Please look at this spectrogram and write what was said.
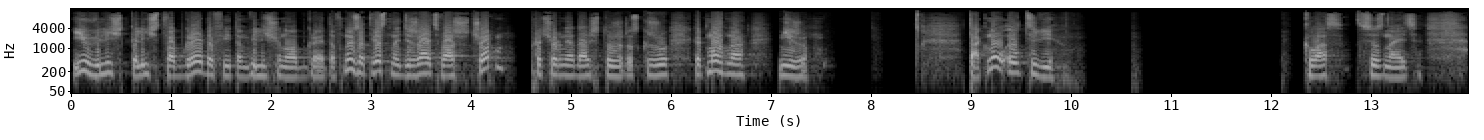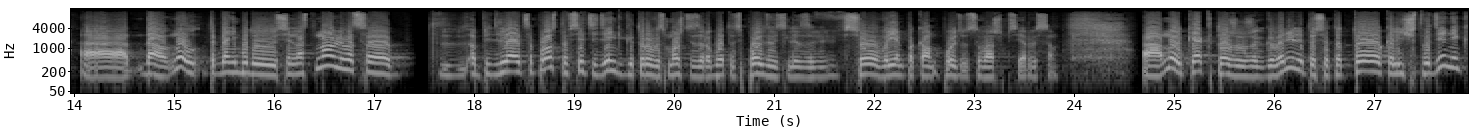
и увеличить количество апгрейдов и там величину апгрейдов. Ну и, соответственно, держать ваш черн, про черн я дальше тоже расскажу, как можно ниже. Так, ну, LTV. Класс, все знаете. А, да, ну, тогда не буду сильно останавливаться определяется просто все те деньги, которые вы сможете заработать с пользователя за все время, пока он пользуется вашим сервисом. А, ну и как тоже уже говорили, то есть это то количество денег,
